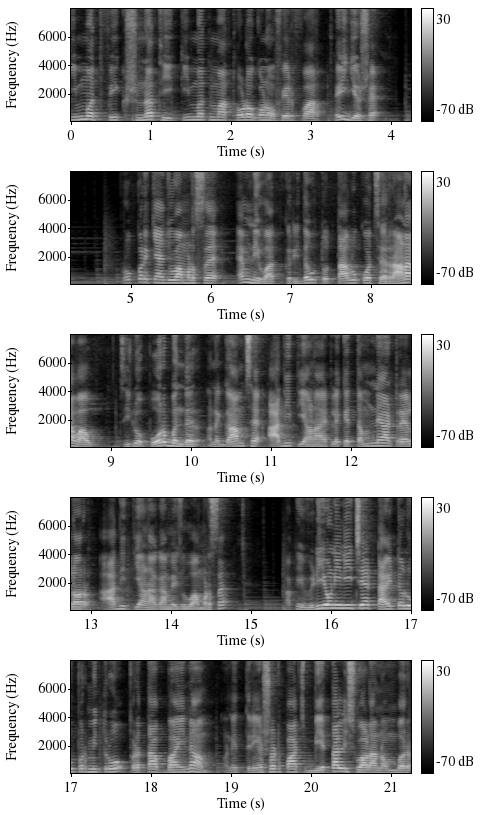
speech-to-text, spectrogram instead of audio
કિંમત ફિક્સ નથી, કિંમતમાં થોડો ઘણો ફેરફાર થઈ જશે. પ્રોપર ક્યાં જોવા મળશે, એમની વાત કરી દઉં. તો તાલુકો છે રાણાવાવ. જિલ્લો પોરબંદર અને ગામ છે આદિત્યાણા. એટલે કે તમને આ ટ્રેલર આદિત્યાણા ગામે જોવા મળશે. બાકી વિડીયોની નીચે ટાઇટલ ઉપર મિત્રો પ્રતાપભાઈ નામ અને ત્રેસઠ પાંચ બેતાલીસવાળા નંબર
